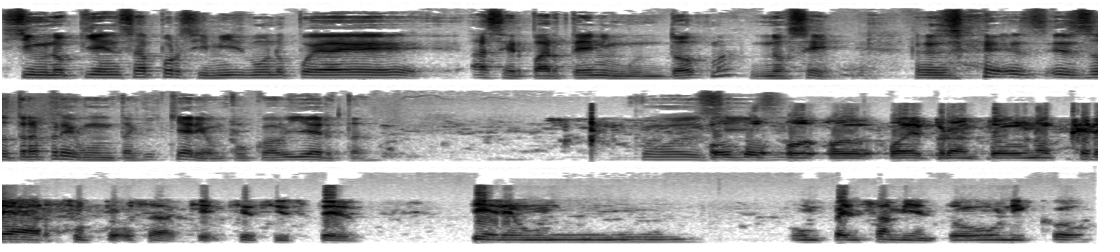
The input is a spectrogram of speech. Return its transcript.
si uno piensa por sí mismo, no puede hacer parte de ningún dogma. No sé. Es, es, otra pregunta que quedaría un poco abierta o, o, de pronto uno crear su, o sea, que, que si usted tiene un, un pensamiento único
